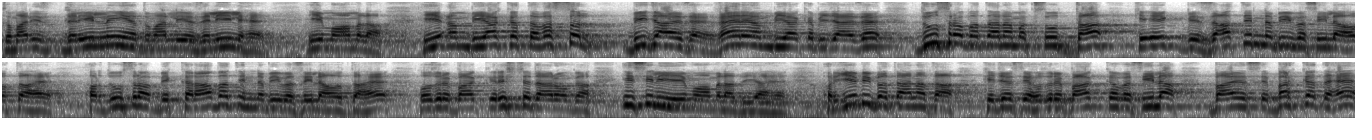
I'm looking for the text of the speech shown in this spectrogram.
تمہاری دلیل نہیں ہے، تمہارے لیے ذلیل ہے۔ یہ معاملہ۔ یہ انبیاء کا توسل بھی جائز ہے، غیر انبیاء کا بھی جائز ہے۔ دوسرا بتانا مقصود تھا کہ ایک بذات نبی وسیلہ ہوتا ہے اور دوسرا بے کرابت نبی وسیلہ ہوتا ہے حضور پاک کے رشتہ داروں کا۔ اسی لیے یہ معاملہ دیا ہے۔ اور یہ بھی بتانا تھا کہ جیسے حضور پاک کا وسیلہ باعث برکت ہے،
